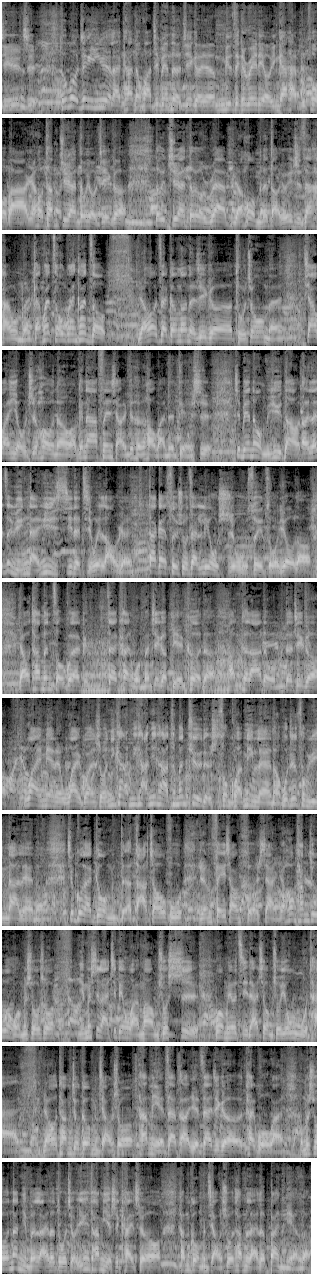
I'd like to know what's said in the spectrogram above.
行日志，通过这个音乐来看的话，这边的这个 music radio 应该还不错吧？然后他们居然都有这个，都居然都有 rap。然后我们的导游一直在喊我们赶快走，赶快走。然后在刚刚的这个途中，我们加完油之后呢，我要跟大家分享一个很好玩的点是，这边呢我们遇到呃来自云南玉溪的几位老人，大概岁数在六十五岁左右喽。然后他们走过来再看我们这个别克的昂克拉的我们的这个外面的。外观说，你看，你看，你看，他们绝对是从昆明来的，或者是从云南来的，就过来跟我们打招呼，人非常和善。然后他们就问我们说，说你们是来这边玩吗？我们说是。问我们有几台车？我们说有五台。然后他们就跟我们讲说，他们也在呃也在这个泰国玩。我们说那你们来了多久？因为他们也是开车哦。他们跟我们讲说，他们来了半年了。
